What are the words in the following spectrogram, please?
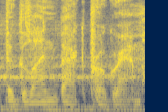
The Glenn Beck Program.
